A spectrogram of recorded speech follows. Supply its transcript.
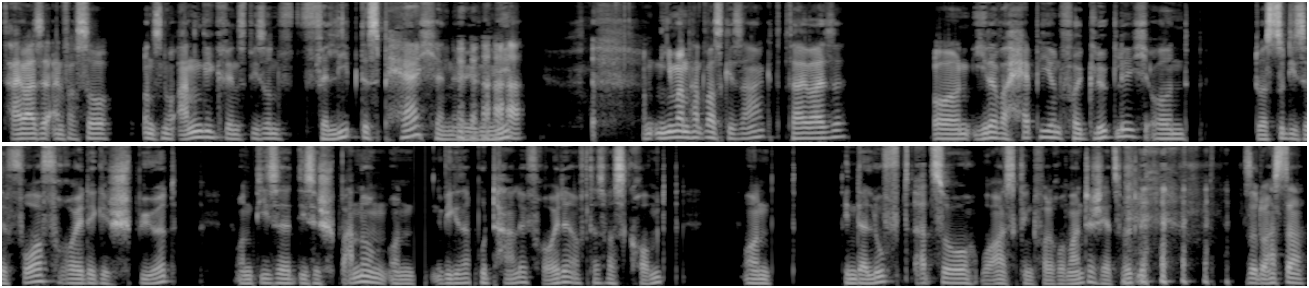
teilweise einfach so uns nur angegrinst, wie so ein verliebtes Pärchen irgendwie. und niemand hat was gesagt, teilweise. Und jeder war happy und voll glücklich und du hast so diese Vorfreude gespürt und diese, diese Spannung und wie gesagt, brutale Freude auf das, was kommt. Und in der Luft hat so, wow, es klingt voll romantisch jetzt wirklich. so, du hast da,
